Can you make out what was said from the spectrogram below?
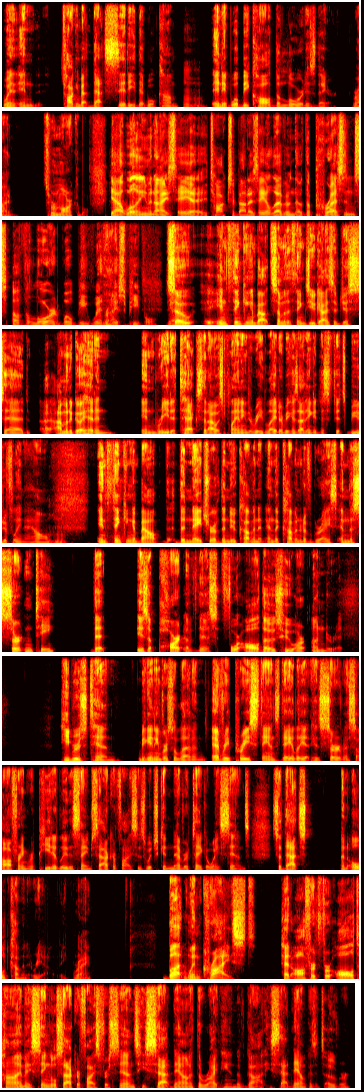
when in talking about that city that will come, Mhm. and it will be called the Lord is there. Right. It's remarkable. Yeah. Well, even Isaiah, it talks about Isaiah 11, that the presence of the Lord will be with Right. his people. Yeah. So, in thinking about some of the things you guys have just said, I'm going to go ahead and and read a text that I was planning to read later because I think it just fits beautifully now. Mhm. In thinking about the nature of the new covenant and the covenant of grace and the certainty that is a part of this for all those who are under it. Hebrews 10, beginning of verse 11 every priest stands daily at his service, offering repeatedly the same sacrifices, which can never take away sins. So that's an old covenant reality. right. But when Christ had offered for all time a single sacrifice for sins, he sat down at the right hand of God. He sat down because it's over.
